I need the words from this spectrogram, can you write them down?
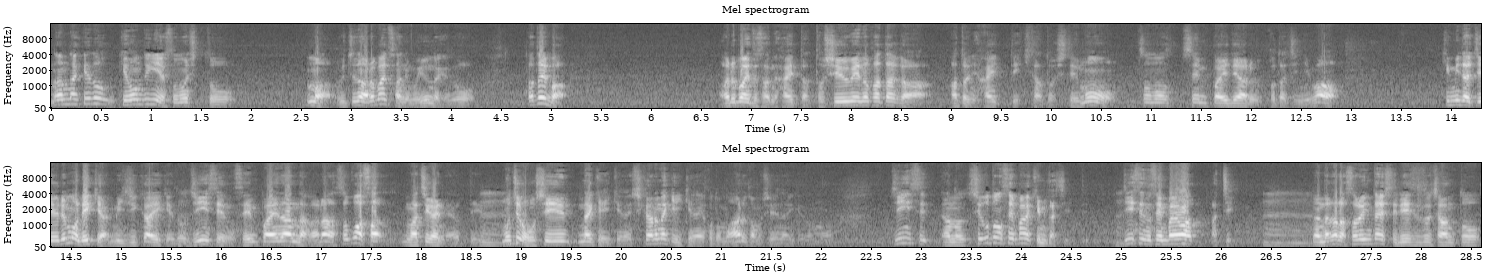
なんだけど基本的にはその人まあうちのアルバイトさんにも言うんだけど例えばアルバイトさんで入った年上の方が後に入ってきたとしてもその先輩である子たちには君たちよりも歴は短いけど、うん。人生の先輩なんだからそこはさ間違いないよっていう、うん。もちろん教えなきゃいけない叱らなきゃいけないこともあるかもしれないけども人生あの仕事の先輩は君たちって、う。ん。人生の先輩はあっち、うん。なんだからそれに対して礼節をちゃんと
